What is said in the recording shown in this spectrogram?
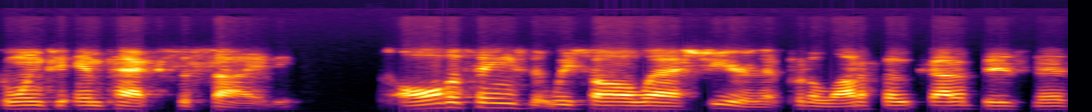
going to impact society. All the things that we saw last year that put a lot of folks out of business,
